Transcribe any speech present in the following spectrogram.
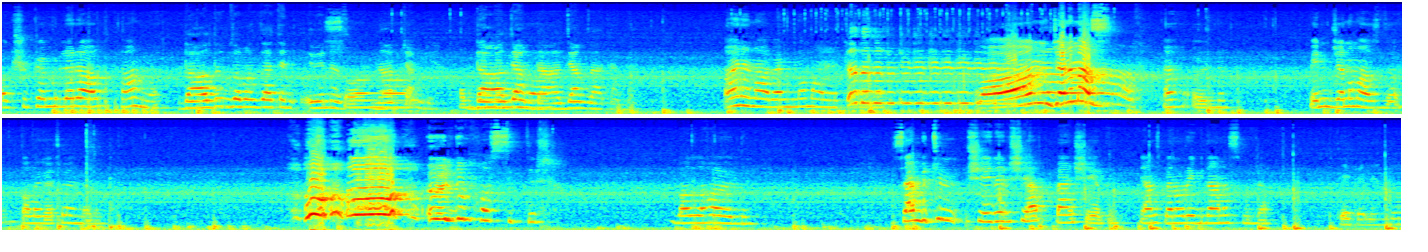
Bak şu kömürleri al tamam mı? Dağıldığım zaman zaten evine Sonra... ne yapacağım ki? Abi dağılacağım dağılacağım zaten ben. Aynen abi ben normal Lan canım az. Heh öldüm. Benim canım azdı. Bala götü ölmedim. öldüm hastiktir. Vallahi öldüm. Sen bütün şeyleri şey yap ben şey yapayım. Yalnız ben oraya bir daha nasıl bulacağım? Tepelendim.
